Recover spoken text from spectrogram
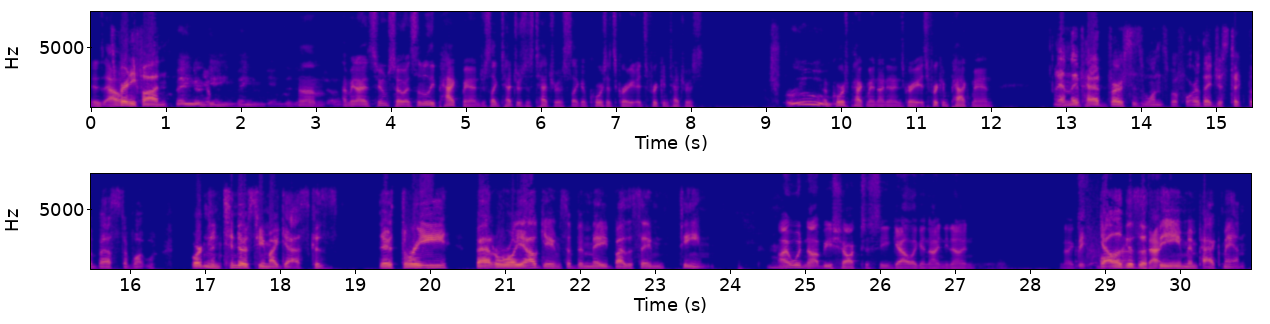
It is It's out. pretty fun. banger Yep. game, banger game. They did a great Um. I mean, I assume so. It's literally Pac-Man, just like Tetris is Tetris. Like, of course it's great. It's freaking Tetris. True. Of course, Pac-Man '99 is great. It's freaking Pac-Man. And they've had versus ones before. They just took the best of what, or Nintendo's team, I guess, because their three battle royale games have been made by the same team. Mm. I would not be shocked to see Galaga '99 next. Galaga's a That- theme in Pac-Man.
